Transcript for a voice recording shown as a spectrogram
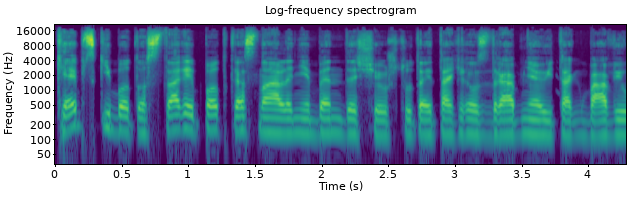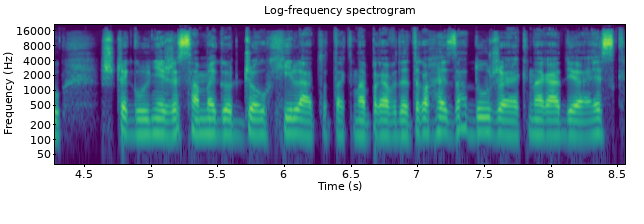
kiepski, bo to stary podcast, no ale nie będę się już tutaj tak rozdrabniał i tak bawił, szczególnie, że samego Joe Hilla to tak naprawdę trochę za dużo jak na Radio SK,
